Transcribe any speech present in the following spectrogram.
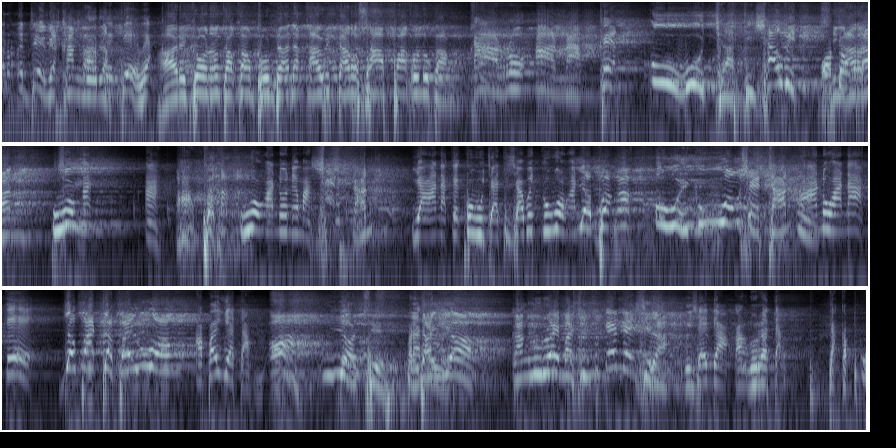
Arep dhewe Kang. Kabeh dewek. Hari kono kakang bondana kawin karo sapa kuno kang? Karo anake uwu jadi sawit. Siaran. Wong ah, Apa? wong anune Mas. Setan? Ya anake ku jadi sawit ku wong Ya bakal uwu iku wong setan. anu anake. Ya pada bae wong. Apa iya ta? Ah, iya je. Ya iya, Kang Lurah masih kene sira. Bisa ndak Kang Lurah tak cakep.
